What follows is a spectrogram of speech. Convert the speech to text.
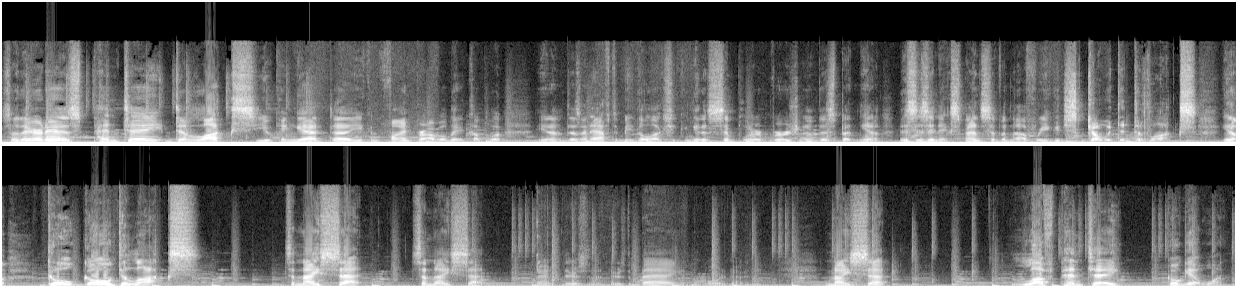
So there it is, Pente Deluxe. You can get, uh, you can find probably a couple of, you know, doesn't have to be deluxe. You can get a simpler version of this, but you know, this is inexpensive enough where you could just go with the deluxe. You know, go go deluxe. It's a nice set. It's a nice set. Right? There's the, there's the bag and the board and everything. Nice set. Love Pente. Go get one.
